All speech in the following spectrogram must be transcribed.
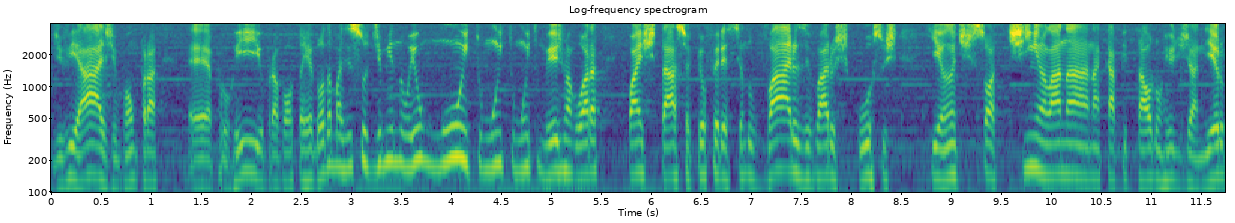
de viagem, vão para é, o Rio, para Volta Redonda, mas isso diminuiu muito, muito, muito mesmo agora com a Estácio aqui oferecendo vários e vários cursos que antes só tinha lá na, na capital, no Rio de Janeiro,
